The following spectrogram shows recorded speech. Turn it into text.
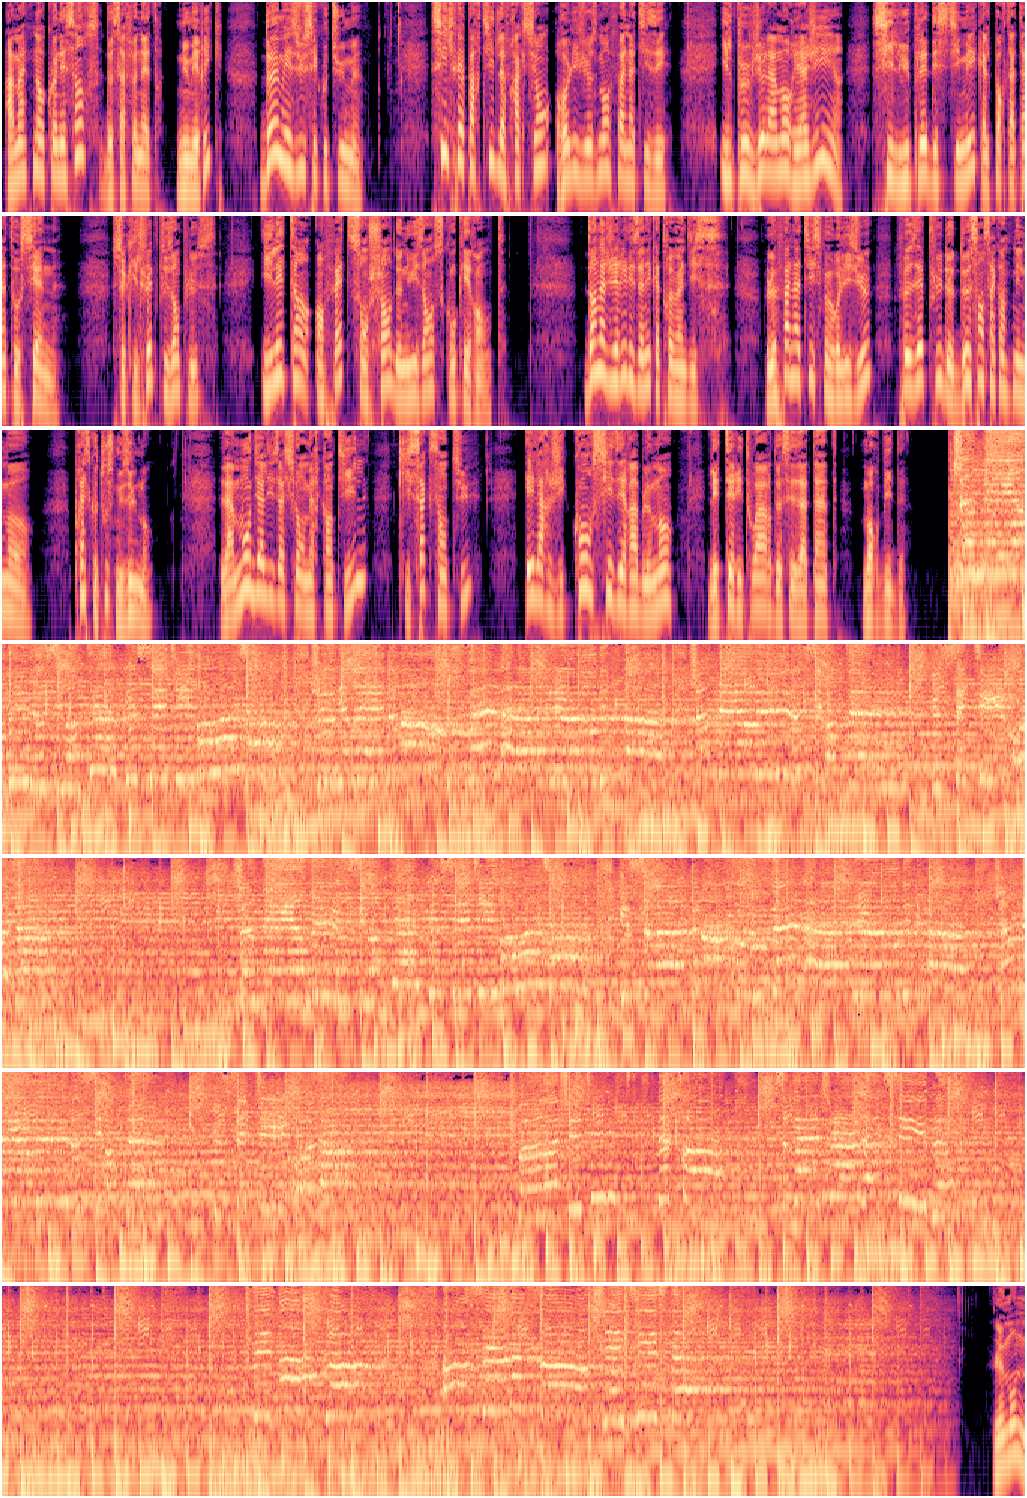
a maintenant connaissance de sa fenêtre numérique, de mes us et coutumes. S'il fait partie de la fraction religieusement fanatisée, il peut violemment réagir s'il lui plaît d'estimer qu'elle porte atteinte aux siennes, ce qu'il fait de plus en plus. Il étend en fait son champ de nuisances conquérantes. Dans l'Algérie des années 90, le fanatisme religieux faisait plus de 250 000 morts, presque tous musulmans. La mondialisation mercantile, qui s'accentue, élargit considérablement les territoires de ces atteintes morbides.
